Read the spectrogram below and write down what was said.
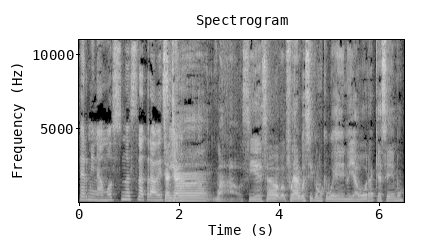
terminamos nuestra travesía. Chan, chan. Wow, sí, eso fue algo así como que bueno, ¿y ahora qué hacemos?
